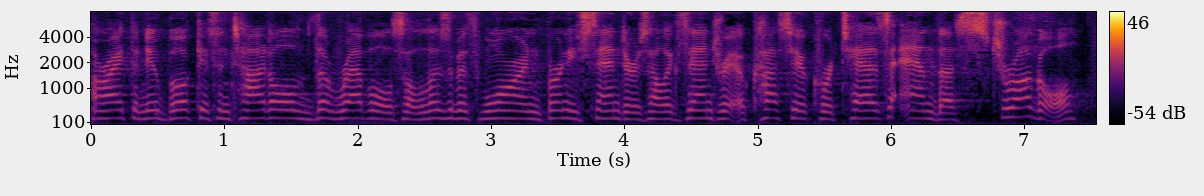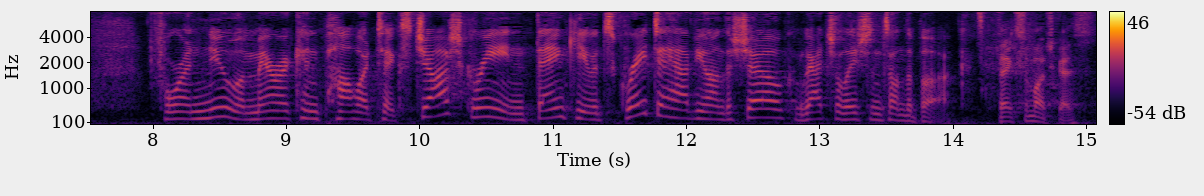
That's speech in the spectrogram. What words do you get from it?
All right, the new book is entitled The Rebels Elizabeth Warren, Bernie Sanders, Alexandria Ocasio Cortez, and the Struggle for a new American politics. Josh Green, thank you. It's great to have you on the show. Congratulations on the book. Thanks so much, guys.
